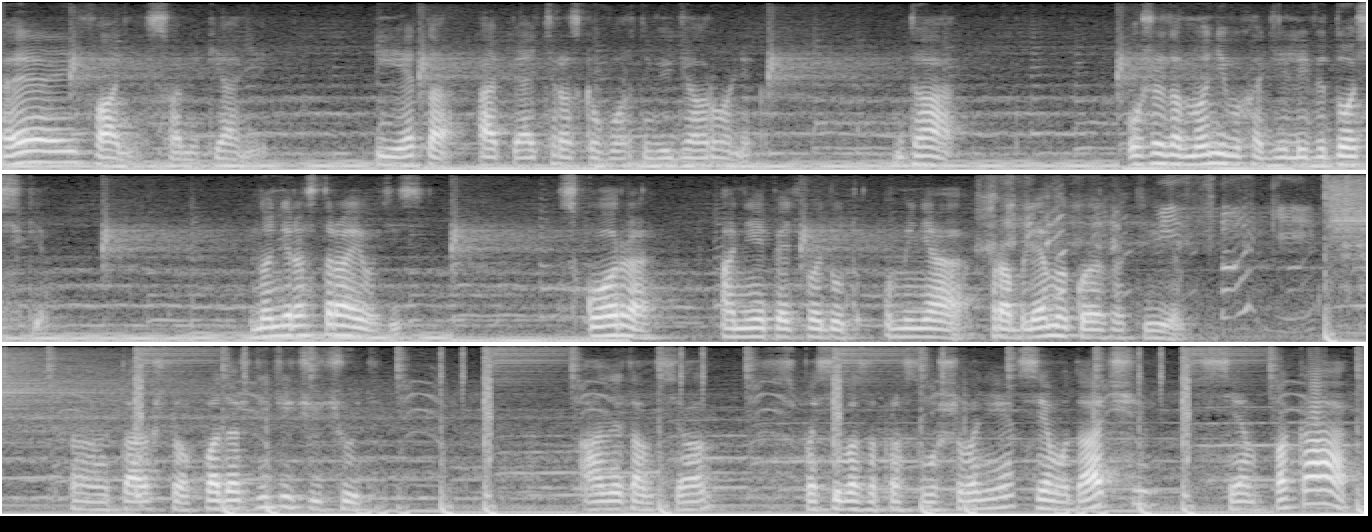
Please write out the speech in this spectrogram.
Эй, Фанни, с вами Киани. И это опять разговорный видеоролик. Да, уже давно не выходили видосики. Но не расстраивайтесь. Скоро они опять пойдут. У меня проблемы кое-какие. Э, так что подождите чуть-чуть. А на этом все. Спасибо за прослушивание. Всем удачи. Всем пока.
